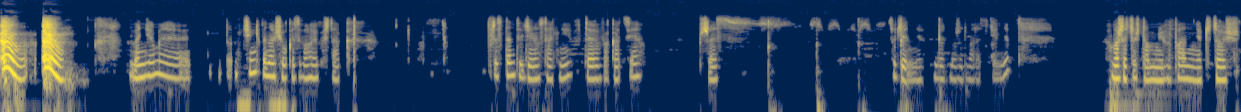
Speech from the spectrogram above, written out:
będziemy odcinki będą się ukazywały jakoś tak przez ten tydzień ostatni, w te wakacje, przez codziennie, nawet może dwa razy dziennie. Chyba, że coś tam mi wypadnie, czy coś,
